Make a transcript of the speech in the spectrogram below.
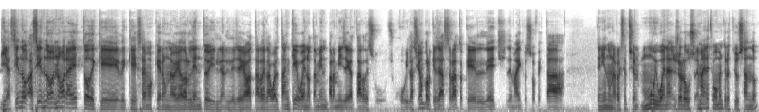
Y haciendo, haciendo honor a esto de que, de que sabemos que era un navegador lento y le, le llegaba tarde el agua al tanque, bueno, también para mí llega tarde su, su jubilación porque ya hace rato que el Edge de Microsoft está teniendo una recepción muy buena. Yo lo uso, es más, en este momento lo estoy usando.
